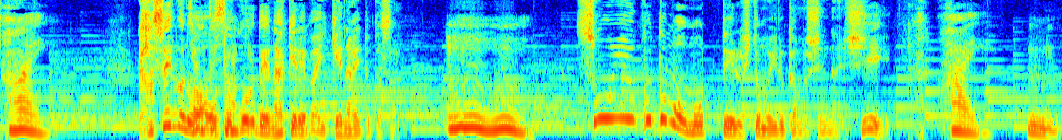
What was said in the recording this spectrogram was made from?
はい、稼ぐのは男でなければいけないとかさ、うんうん、そういうことも思っている人もいるかもしれないし、はいうん、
